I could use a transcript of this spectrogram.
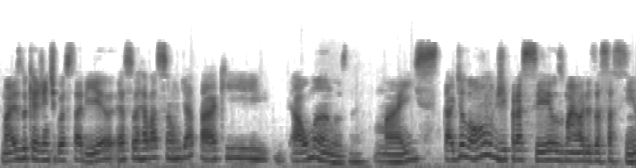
mais do que a gente gostaria, essa relação de ataque a humanos, né? Mas tá de longe para ser os maiores assassinos,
